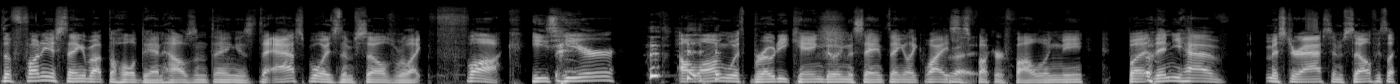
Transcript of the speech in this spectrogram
The funniest thing about the whole Danhausen thing is the ass boys themselves were like, "Fuck, he's here." along with Brody King doing the same thing. Like, why is this fucker following me? But then you have Mr. Ass himself. He's like,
